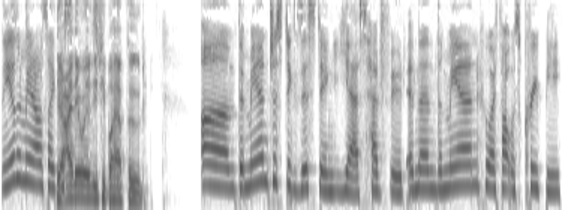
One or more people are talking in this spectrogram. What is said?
The other man I was like Did either of these people have food? um the man just existing, yes, had food. And then the man who I thought was creepy,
